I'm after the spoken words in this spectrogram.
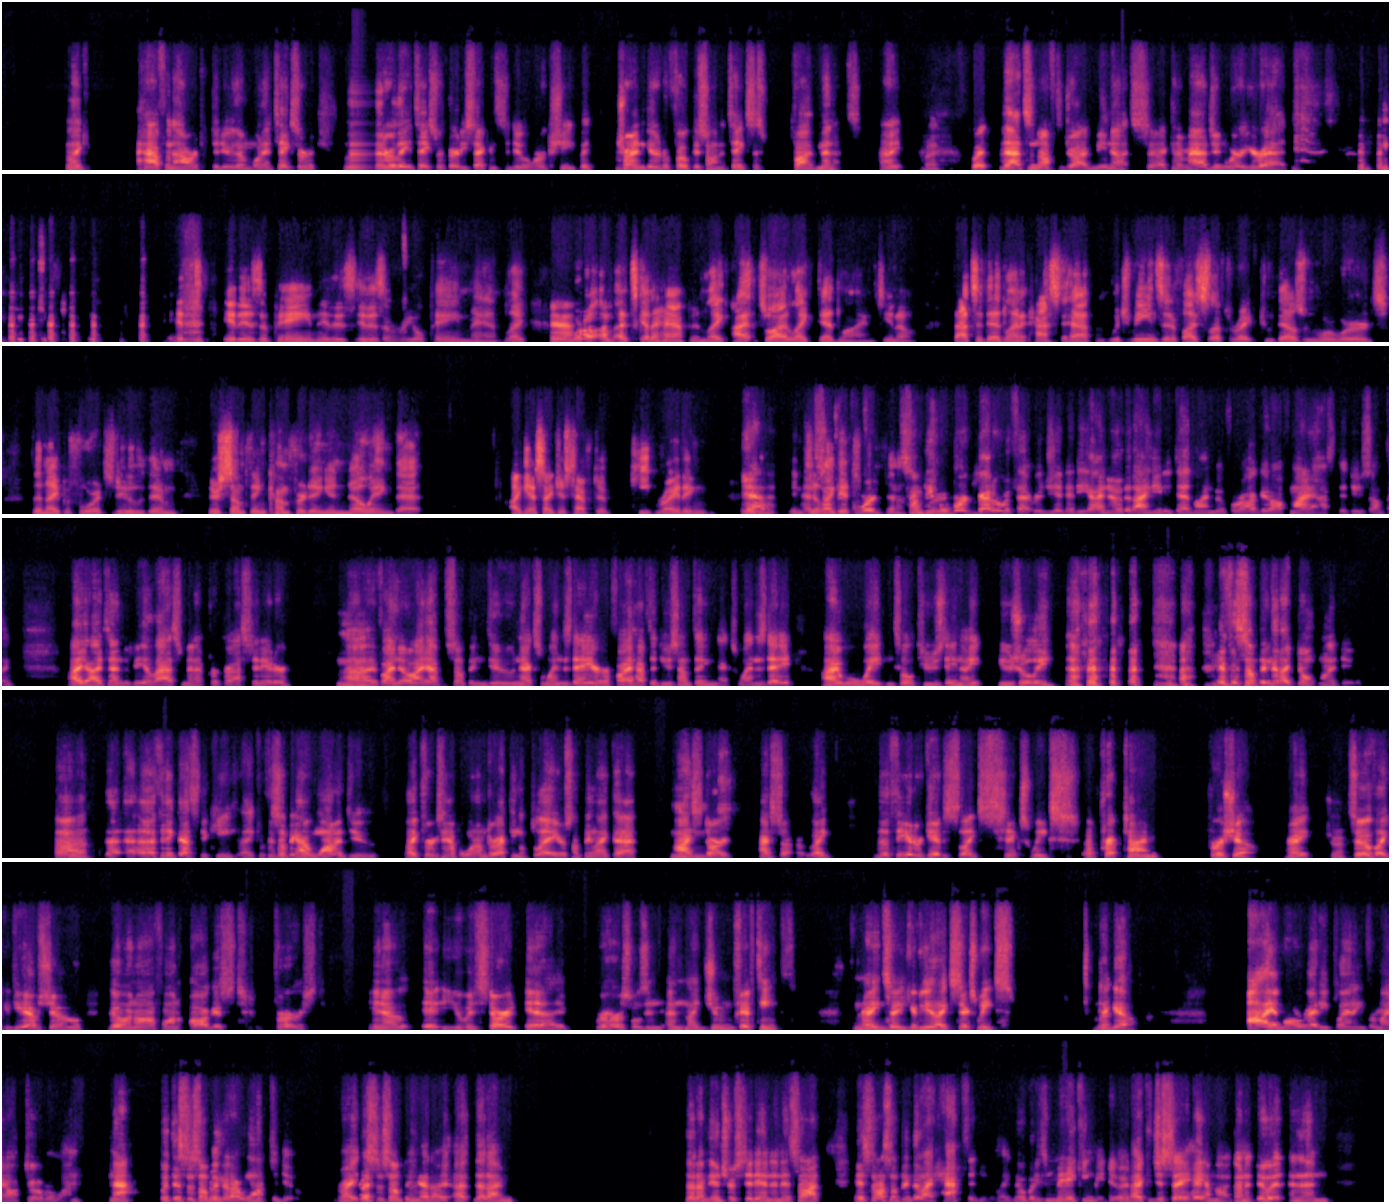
like half an hour to do them. When it takes her literally, it takes her 30 seconds to do a worksheet, but trying to get her to focus on it takes us five minutes. Right. Right. But that's enough to drive me nuts. So I can imagine where you're at. it's it is a pain it is it is a real pain man like Yeah. we're all, um, it's gonna happen like I, that's why i like deadlines you know that's a deadline it has to happen which means that if i still have to write 2000 more words the night before it's due then there's something comforting in knowing that i guess i just have to keep writing Yeah. until I get work some people words. work better with that rigidity. I know that I need a deadline before I'll get off my ass to do something. I, Yeah. I tend to be a last minute procrastinator. Mhm. Uh, if I know I have something due next Wednesday, or if I have to do something next Wednesday, I will wait until Tuesday night. Usually, if it's something that I don't want to do, uh, Sure. that, I I think that's the key. Like if it's something I want to do, like for example, when I'm directing a play or something like that, I Mhm. start. I start like the theater gives like six weeks of prep time for a show, right? Sure. So if like if you have a show going off on August first, you know, it, you would start uh, rehearsals in, in like June fifteenth, right? Mhm. So it give you like six weeks to go. I am already planning for my October one now, but this is something that I want to do, right? This is something that I uh, that I'm that I'm interested in, and it's not it's not something that I have to do. Like nobody's making me do it. I could just say, hey, I'm not going to do it, and then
